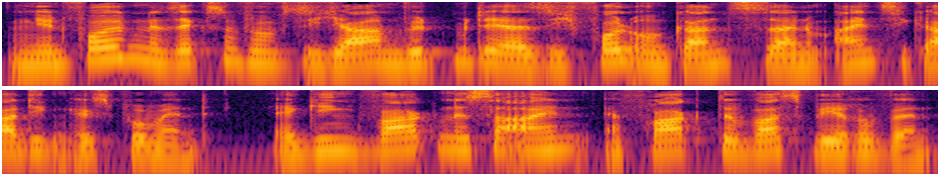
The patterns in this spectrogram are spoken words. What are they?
In den folgenden 56 Jahren widmete er sich voll und ganz seinem einzigartigen Experiment. Er ging Wagnisse ein, er fragte, was wäre wenn.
